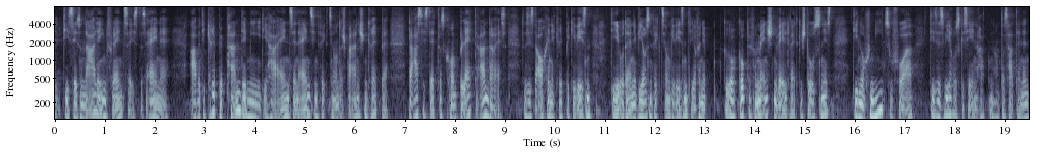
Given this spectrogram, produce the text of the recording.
die saisonale Influenza ist das eine, aber die Grippe-Pandemie, die H1N1-Infektion der spanischen Grippe, das ist etwas komplett anderes. Das ist auch eine Grippe gewesen, die oder eine Virusinfektion gewesen, die auf eine Gruppe von Menschen weltweit gestoßen ist, die noch nie zuvor dieses Virus gesehen hatten. Und das hat einen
